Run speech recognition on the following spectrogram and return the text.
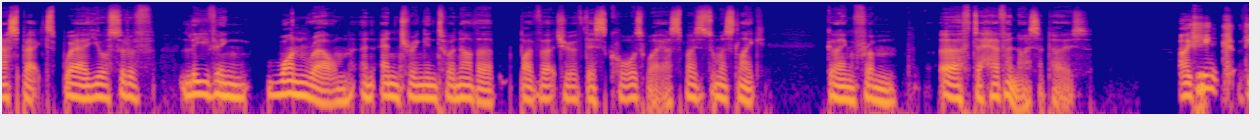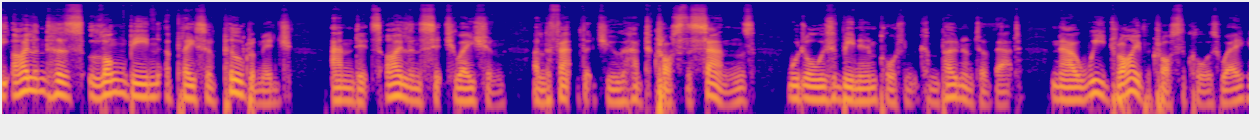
aspect where you're sort of leaving one realm and entering into another by virtue of this causeway. I suppose it's almost like going from earth to heaven, I suppose. I think the island has long been a place of pilgrimage, and its island situation and the fact that you had to cross the sands would always have been an important component of that. Now, we drive across the causeway,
